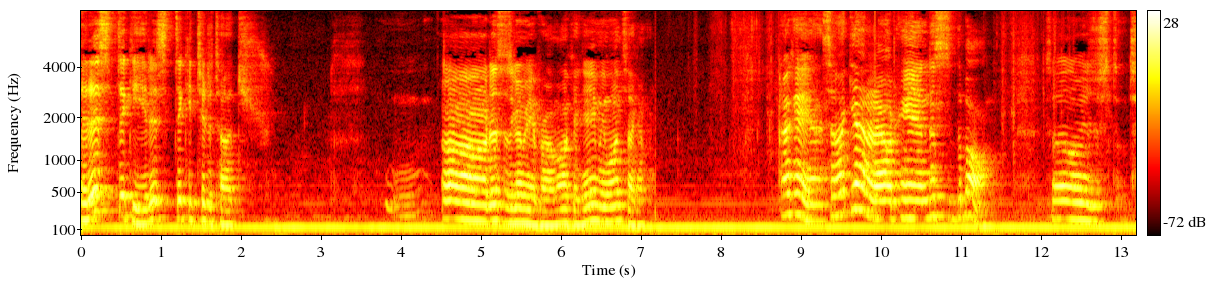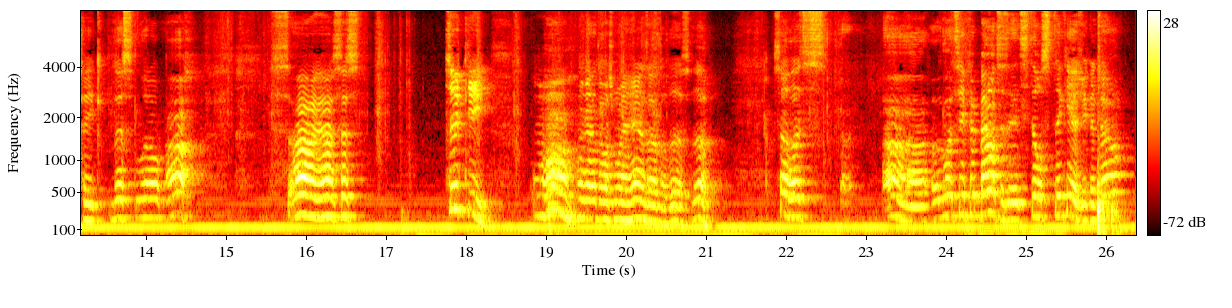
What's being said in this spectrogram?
It is sticky. It is sticky to the touch. Oh, this is going to be a problem. Okay, give me one second. Okay, so I got it out, and this is the ball. So let me just take this little... Ah! Oh, oh yes, that's sticky. Oh, I'm gonna have to wash my hands after this. Ugh. So let's uh, uh, let's see if it bounces. It's still sticky, as you can tell.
